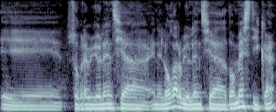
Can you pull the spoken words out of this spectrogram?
eh, sobre violencia en el hogar, violencia doméstica,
